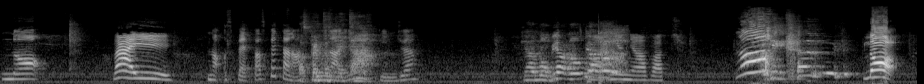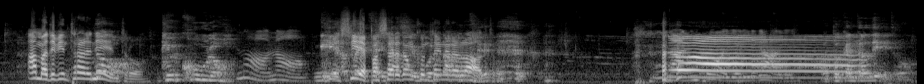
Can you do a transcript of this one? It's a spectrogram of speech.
no. Vai! No, aspetta, aspetta un attimo, Aspetta, dai, aspetta. non mi spinge. eh. Piano, piano, No, piano. io non la faccio. No! Che cazzo? No! Ah, ma devi entrare dentro. Che culo. No, no. Eh sì, è passare da un container all'altro. No. Ma tocca entrare dentro.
